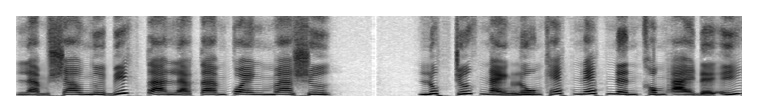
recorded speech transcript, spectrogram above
Làm sao ngươi biết ta là tam quan ma sư? Lúc trước nàng luôn khép nép nên không ai để ý.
